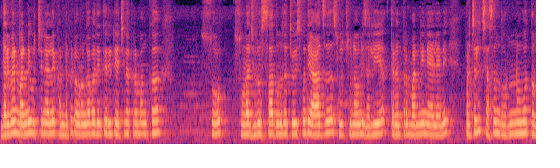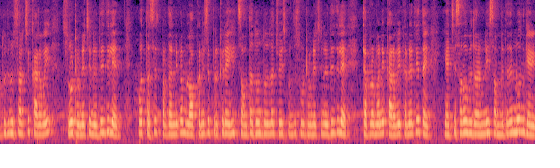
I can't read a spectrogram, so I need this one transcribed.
दरम्यान मान्य उच्च न्यायालय खंडपीठ औरंगाबाद येथे रिट याचिका क्रमांक सोळा झिरो सहा दोन हजार चोवीसमध्ये आज सु सुनावणी झाली आहे. त्यानंतर मान्य न्यायालयाने प्रचलित शासन धोरण व तरतुदीनुसारची कारवाई सुरू ठेवण्याचे निर्देश दिले आहेत व तसेच प्राधान्यक्रम लॉक करण्याची प्रक्रिया ही चौदा दोन दोन हजार चोवीसपर्यंत सुरू ठेवण्याचे निर्देश दिले आहेत. त्याप्रमाणे कारवाई करण्यात येत आहे. याची सर्व उमेदवारांनी संबंधाने नोंद घ्यावी.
